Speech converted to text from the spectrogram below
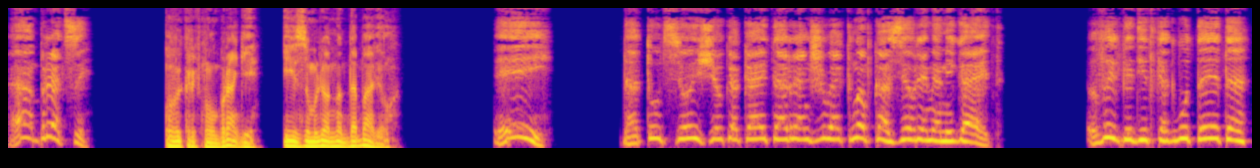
А, братцы?» — выкрикнул Браги и изумленно добавил. «Эй, да тут все еще какая-то оранжевая кнопка все время мигает. Выглядит, как будто это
